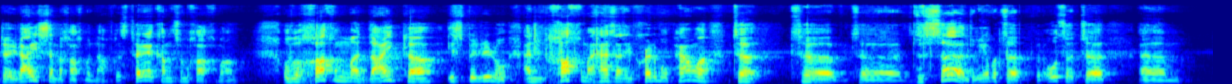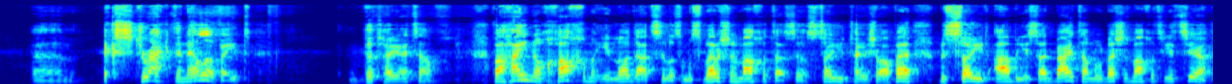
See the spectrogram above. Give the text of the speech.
deraisa mechachma nafkas. Torah comes from Chachma. Over Chachma daika ispirinu, and Chachma has that incredible power to to to discern, to be able to, but also to um, um, extract and elevate the Torah itself. V'hainu chachma ilod atzilus. I'm established in malchut atzilus. Soyid tayir shabal peh. B'soyid abi yisad baritam. L'beshes malchut yitzira.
